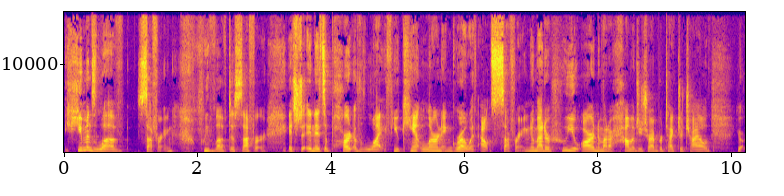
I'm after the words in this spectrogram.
humans love suffering. We love to suffer. It's just, and it's a part of life. You can't learn and grow without suffering. No matter who you are, no matter how much you try and protect your child, you're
